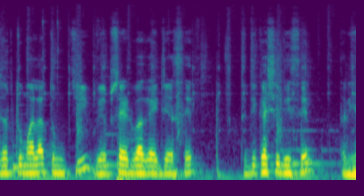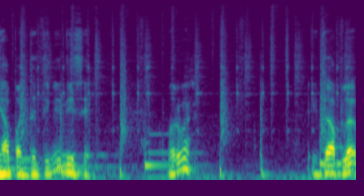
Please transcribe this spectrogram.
जर तुम्हाला तुमची वेबसाईट बघायची असेल तर ती कशी दिसेल? तर ह्या पद्धतीने दिसेल. बरोबर? इथं आपलं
